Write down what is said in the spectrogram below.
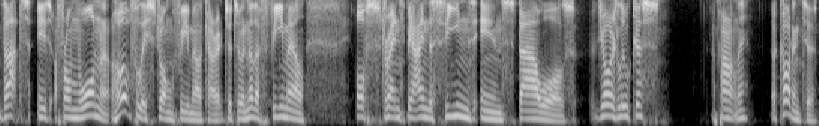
that is from one hopefully strong female character to another female of strength behind the scenes in Star Wars. George Lucas, apparently, according to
